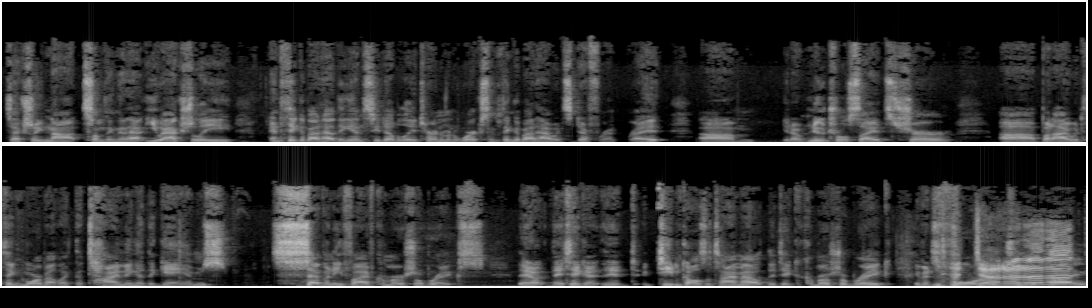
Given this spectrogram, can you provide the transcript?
It's actually not something that ha- you actually and think about how the NCAA tournament works and think about how it's different, right? Um, you know, neutral sites, sure, uh, but I would think more about like the timing of the games. Seventy-five commercial breaks. They don't. They take a the team calls a timeout. They take a commercial break. If it's four oh two to play,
